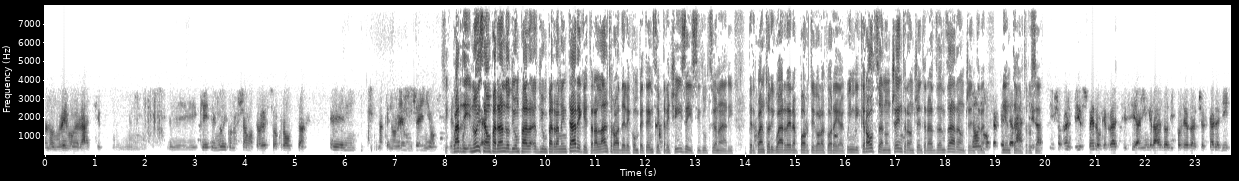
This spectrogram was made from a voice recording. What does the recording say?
l'onorevole Razzi, mm, eh, che noi conosciamo attraverso Crozza eh, ma che non è un genio. Sì, guardi, noi stiamo parlando di un, par- di un, parlamentare che tra l'altro ha delle competenze precise istituzionali per quanto riguarda i rapporti con la Corea, quindi Crozza non c'entra, non c'entra la Zanzara, non c'entra no, no, nient'altro. Razzi, sì. Razzi, cioè, che Razzi sia in grado di poter cercare di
